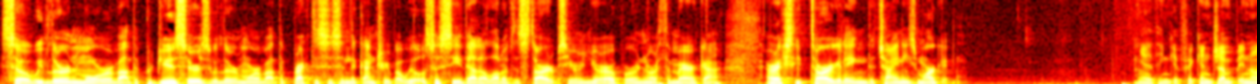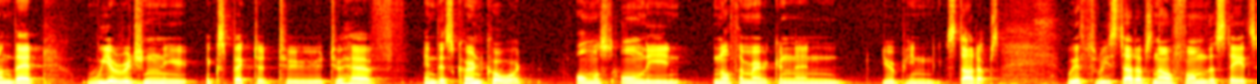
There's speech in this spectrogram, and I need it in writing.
So we learn more about the producers, we learn more about the practices in the country, but we also see that a lot of the startups here in Europe or in North America are actually targeting the Chinese market. Yeah, I think if I can jump in on that, we originally expected to to have in this current cohort almost only North American and European startups. We have three startups now from the states,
